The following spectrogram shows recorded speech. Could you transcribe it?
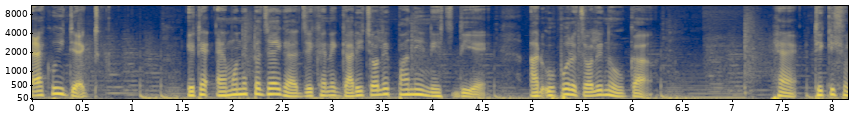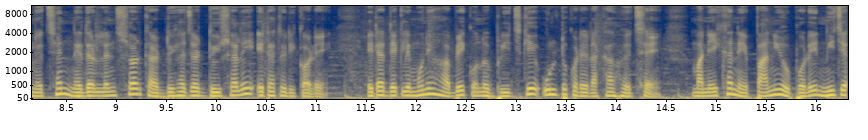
অ্যাকুইডেক্ট এটা এমন একটা জায়গা যেখানে গাড়ি চলে পানির নিচ দিয়ে, আর উপরে চলে নৌকা। হ্যাঁ ঠিকই শুনেছেন, নেদারল্যান্ড সরকার দুই হাজার দুই সালে এটা তৈরি করে। এটা দেখলে মনে হবে কোনো ব্রিজকে উল্টো করে রাখা হয়েছে মানে এখানে পানি ওপরে নিচে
